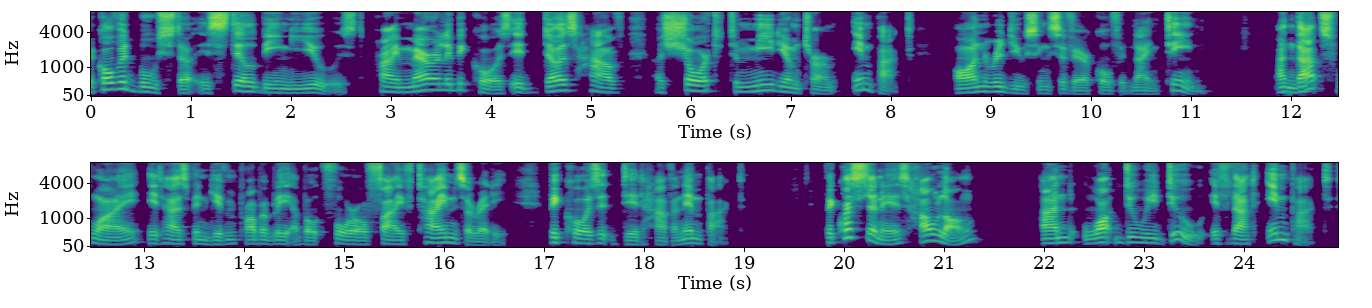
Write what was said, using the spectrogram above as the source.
The COVID booster is still being used primarily because it does have a short to medium term impact on reducing severe COVID 19. And that's why it has been given probably about four or five times already, because it did have an impact. The question is how long and what do we do if that impact,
